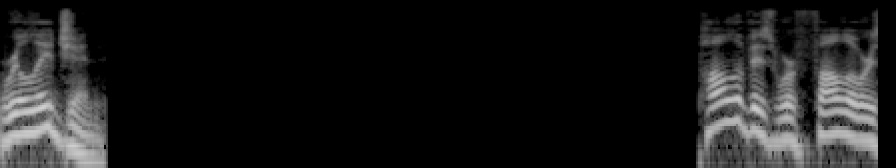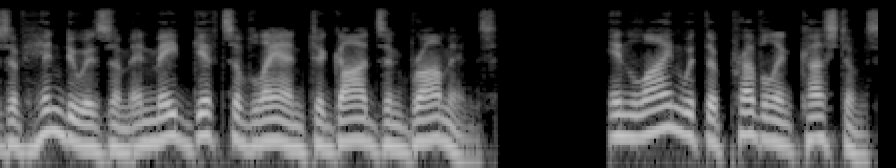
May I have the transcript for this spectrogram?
Religion Pallavas were followers of Hinduism and made gifts of land to gods and Brahmins. In line with the prevalent customs,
